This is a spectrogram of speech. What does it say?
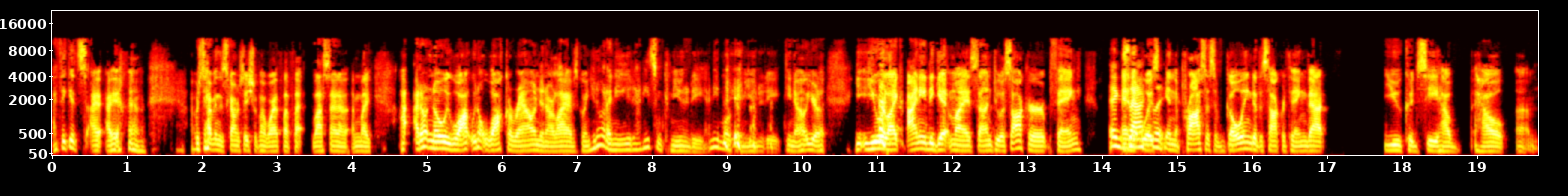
I think it's I I, I was having this conversation with my wife last, last night. I'm like, I, I don't know. We walk we don't walk around in our lives going, you know what I need? I need some community. I need more community. You know, you're you, you were like, I need to get my son to a soccer thing. Exactly. And it was in the process of going to the soccer thing that you could see how how um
